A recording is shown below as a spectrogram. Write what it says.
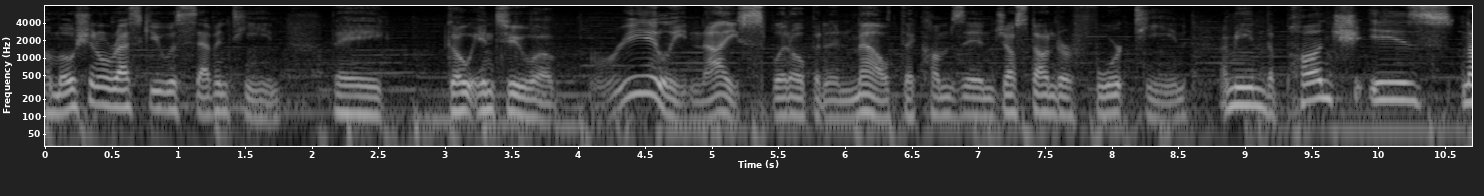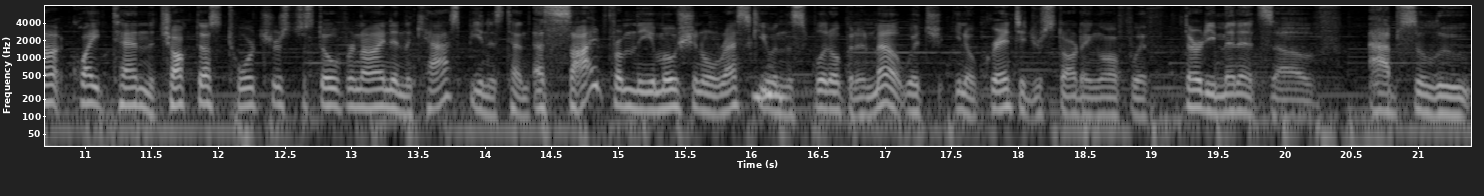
Emotional Rescue was 17. They go into a really nice split open and melt that comes in just under 14. I mean, the punch is not quite 10. The chalk dust torture's just over 9 and the Caspian is 10. Aside from the emotional rescue and the split open and melt, which, you know, granted you're starting off with 30 minutes of absolute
